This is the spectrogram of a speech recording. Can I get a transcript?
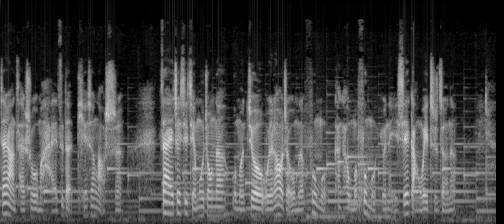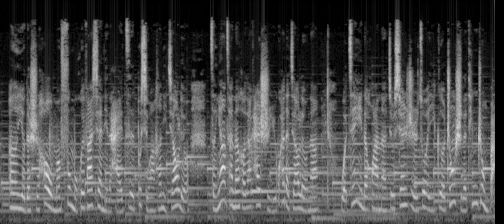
家长才是我们孩子的贴身老师。在这期节目中呢，我们就围绕着我们的父母，看看我们父母有哪一些岗位职责呢？嗯，有的时候我们父母会发现你的孩子不喜欢和你交流，怎样才能和他开始愉快的交流呢？我建议的话呢，就先是做一个忠实的听众吧。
